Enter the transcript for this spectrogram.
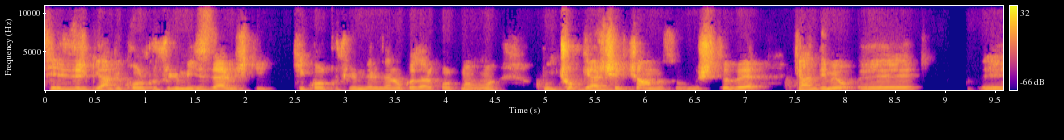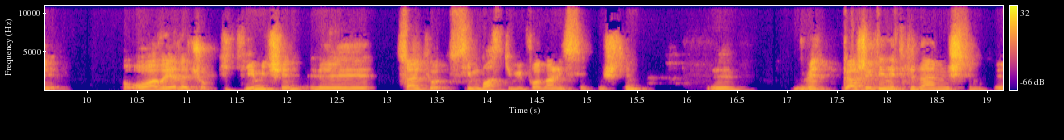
tedir, yani bir korku filmi izlermiş ki ki korku filmlerinden o kadar korkmam ama bu çok gerçekçi anlatılmıştı ve kendimi e, e, o adaya da çok gittiğim için e, sanki Simbas gibi falan hissetmiştim. E, ve gerçekten etkilenmiştim. E,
